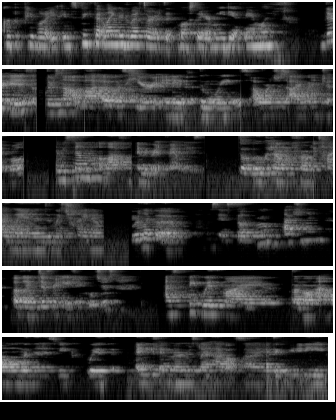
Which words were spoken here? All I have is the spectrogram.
group of people that you can speak that language with, or is it mostly your immediate family? There is. There's not a lot of us here in Des Moines, or just Iowa in general. We stem a lot from immigrant families. So who come from like, Thailand and like China. We're like a, I would say a subgroup actually, of like different Asian cultures. I speak with my my mom at home and then I speak with any family members that I have outside the community.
